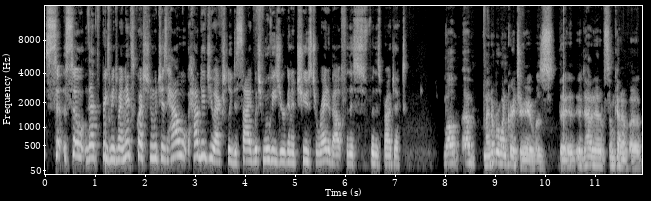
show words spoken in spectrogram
So, so that brings me to my next question, which is how how did you actually decide which movies you were going to choose to write about for this for this project? Well, uh, my number one criteria was that it, it, had some kind of a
